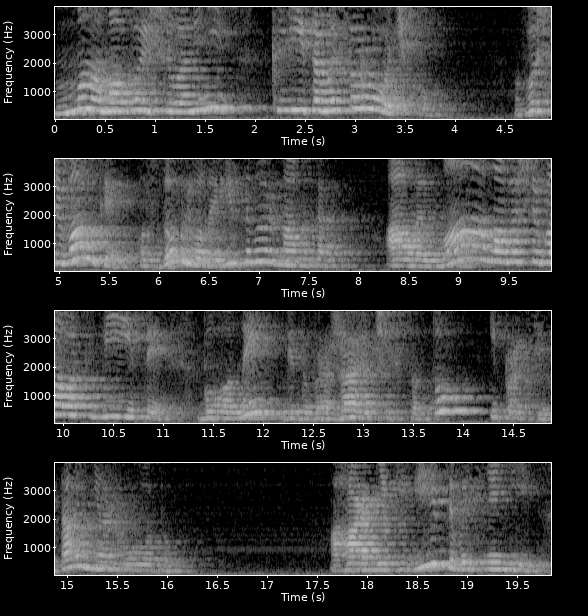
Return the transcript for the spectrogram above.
Мама вишила мені квітами сорочку. Вишиванки оздоблювали різними орнаментами, але мама вишивала квіти, бо вони відображають чистоту і процвітання роду. Гарні квіти весняні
